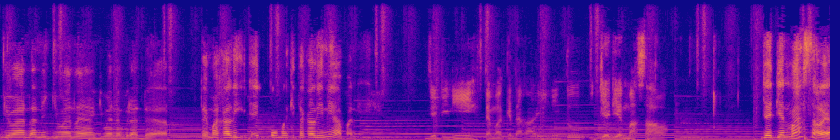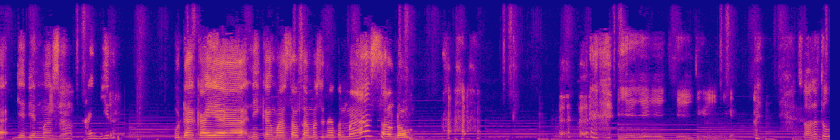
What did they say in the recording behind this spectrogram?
Gimana nih gimana? Gimana brother? Tema kali eh, tema kita kali ini apa nih? Jadi nih tema kita kali ini tuh jadian massal. Jadian masal ya? Jadian masal anjir. Udah kayak nikah masal sama sunatan masal dong. Iya iya iya iya juga iya juga. Soalnya tuh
